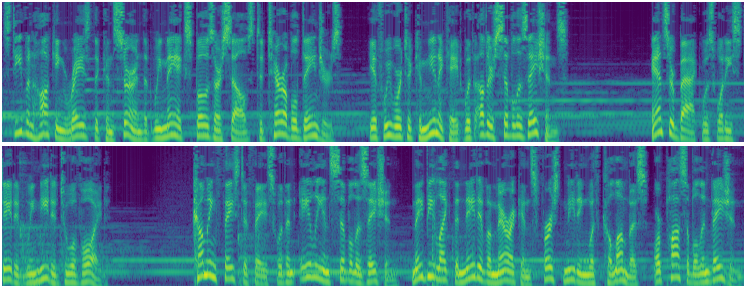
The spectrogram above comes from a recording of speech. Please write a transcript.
Stephen Hawking raised the concern that we may expose ourselves to terrible dangers if we were to communicate with other civilizations. Answer back was what he stated we needed to avoid. Coming face to face with an alien civilization may be like the Native Americans' first meeting with Columbus or possible invasion.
